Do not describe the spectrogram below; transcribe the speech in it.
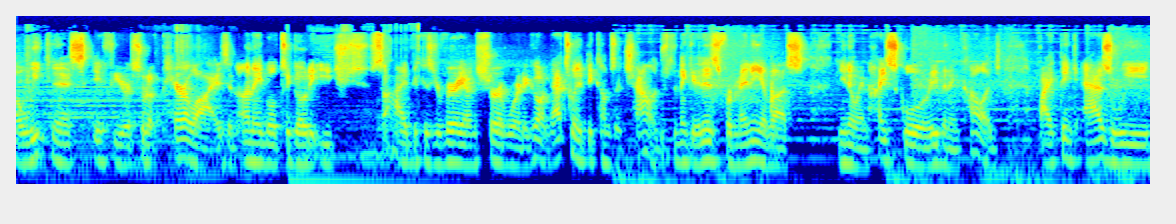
a weakness if you're sort of paralyzed and unable to go to each side because you're very unsure of where to go and that's when it becomes a challenge i think it is for many of us you know in high school or even in college but i think as we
